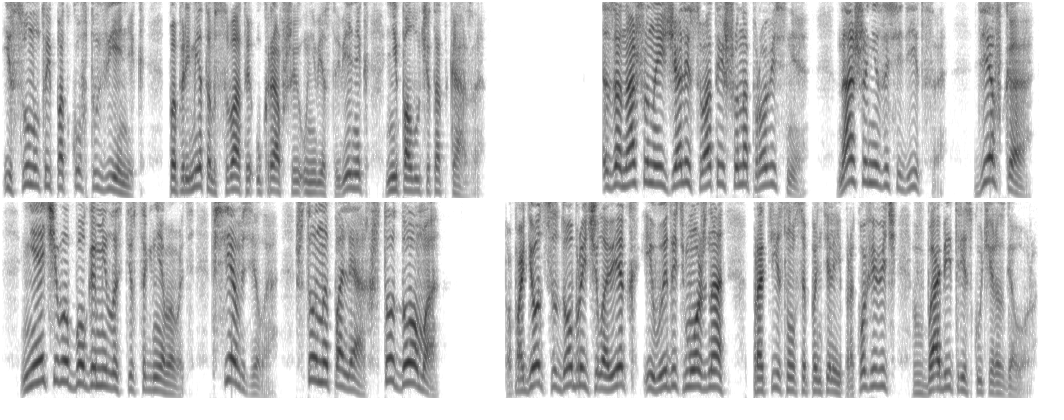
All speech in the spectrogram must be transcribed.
и сунутый под кофту веник. По приметам сваты, укравшие у невесты веник, не получат отказа. За нашу наезжали сваты еще на провесне. Наша не засидится. Девка, нечего бога милостивца гневывать. Всем взяла. Что на полях, что дома. «Попадется добрый человек, и выдать можно», — протиснулся Пантелей Прокофьевич в бабий трескучий разговор.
